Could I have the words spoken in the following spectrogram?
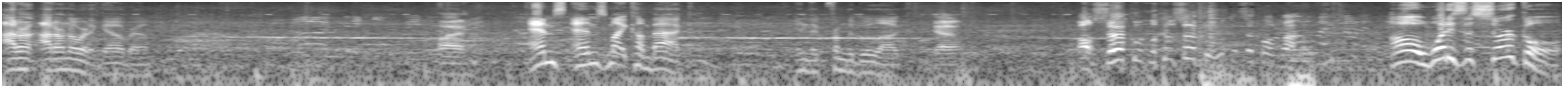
I don't I don't know where to go, bro. Like, Ems Ems might come back in the from the gulag. yeah. Oh, circle! Look at the circle! Look at the circle on the map. Oh, what is the circle?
